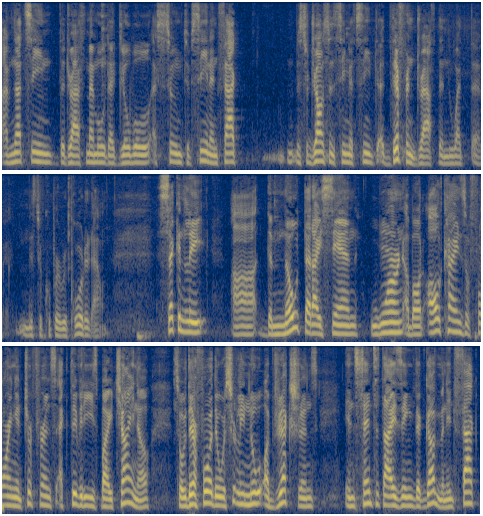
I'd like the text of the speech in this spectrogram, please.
I've not seen the draft memo that Global assumed to have seen. In fact, Mr. Johnston seemed to have seen a different draft than what uh, Mr. Cooper reported on. Secondly, uh, the note that I sent warned about all kinds of foreign interference activities by China, so therefore there were certainly no objections in sensitizing the government. In fact,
